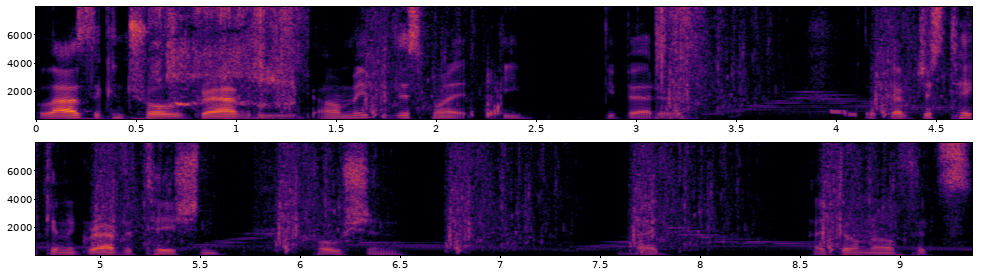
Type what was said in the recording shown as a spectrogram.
Allows the control of gravity. Oh, maybe this might be, be better. Look, I've just taken a gravitation potion. I, I don't know if it's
